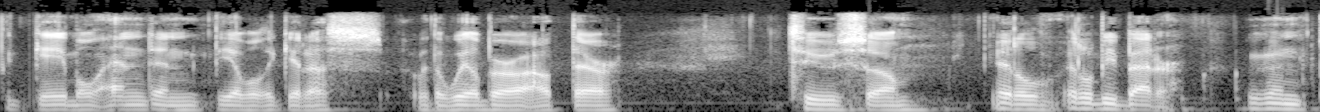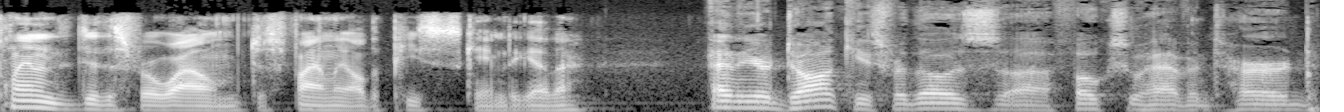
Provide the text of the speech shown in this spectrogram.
the gable end and be able to get us with a wheelbarrow out there too. So it'll it'll be better. We've been planning to do this for a while, and just finally all the pieces came together. And your donkeys, for those uh, folks who haven't heard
